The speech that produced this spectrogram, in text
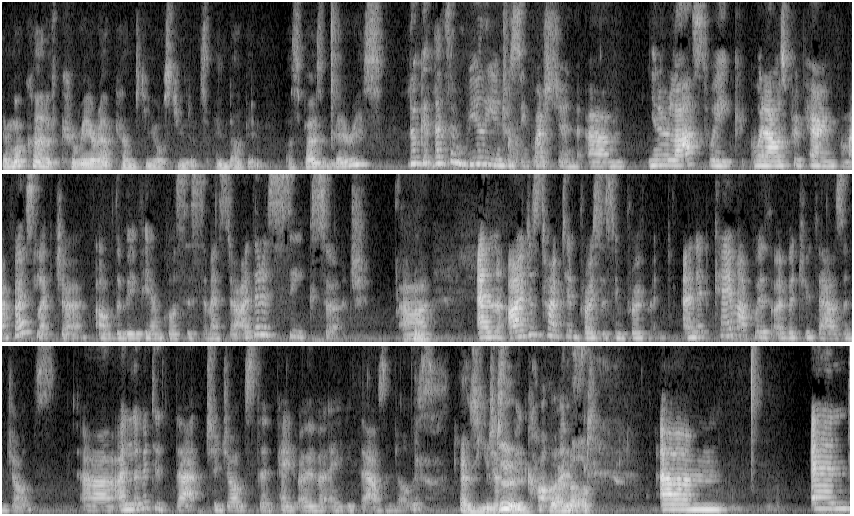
And what kind of career outcomes do your students end up in? I suppose it varies. Look, that's a really interesting question. Um, you know, last week when I was preparing for my first lecture of the BPM course this semester, I did a Seek search. Uh, and I just typed in process improvement, and it came up with over 2,000 jobs. Uh, I limited that to jobs that paid over $80,000. As you Just do. because. Why not? Um, and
